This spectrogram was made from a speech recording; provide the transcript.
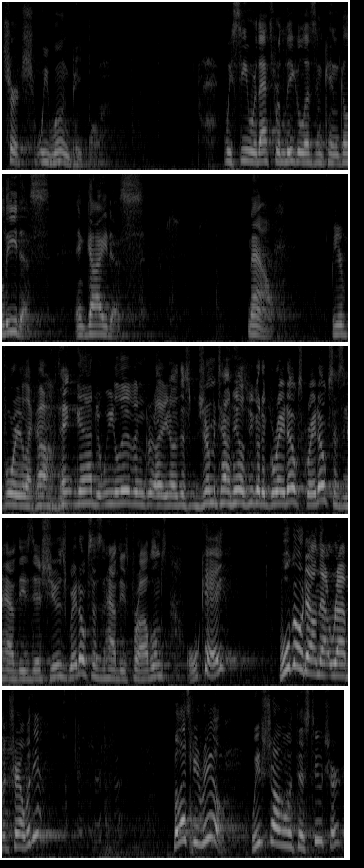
Church, we wound people. we see where that's where legalism can lead us and guide us. Now, before you're like, oh, thank God that we live in, you know, this Germantown Hills, we go to Great Oaks. Great Oaks doesn't have these issues. Great Oaks doesn't have these problems. Okay, we'll go down that rabbit trail with you. But let's be real. We've struggled with this too, church.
